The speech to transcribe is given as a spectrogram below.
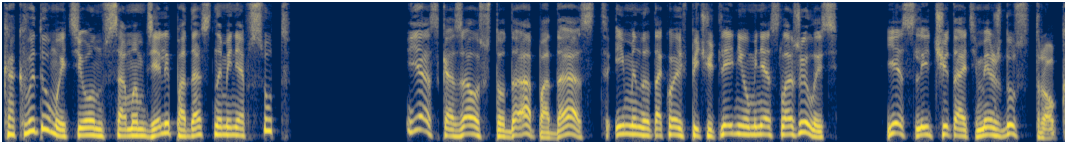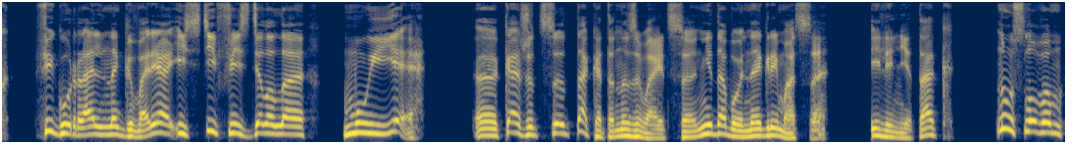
Как вы думаете, он в самом деле подаст на меня в суд?» Я сказал, что да, подаст. Именно такое впечатление у меня сложилось. Если читать между строк. Фигурально говоря, и Стиффи сделала «муе». Э, кажется, так это называется, недовольная гримаса. Или не так? Ну, словом,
